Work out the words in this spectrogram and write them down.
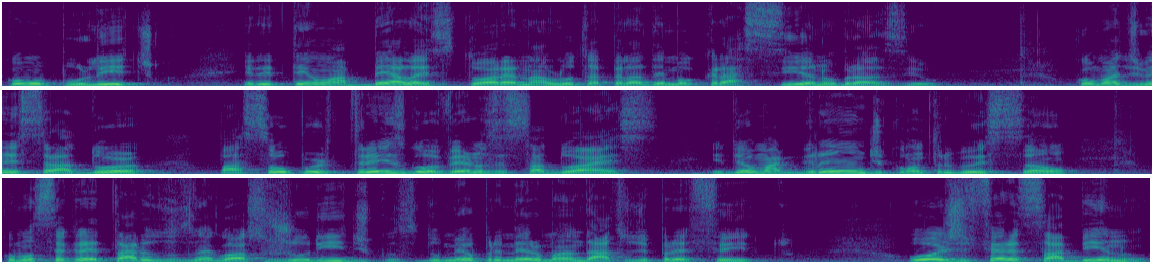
Como político, ele tem uma bela história na luta pela democracia no Brasil. Como administrador, passou por três governos estaduais e deu uma grande contribuição como secretário dos negócios jurídicos do meu primeiro mandato de prefeito. Hoje, Férez Sabino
